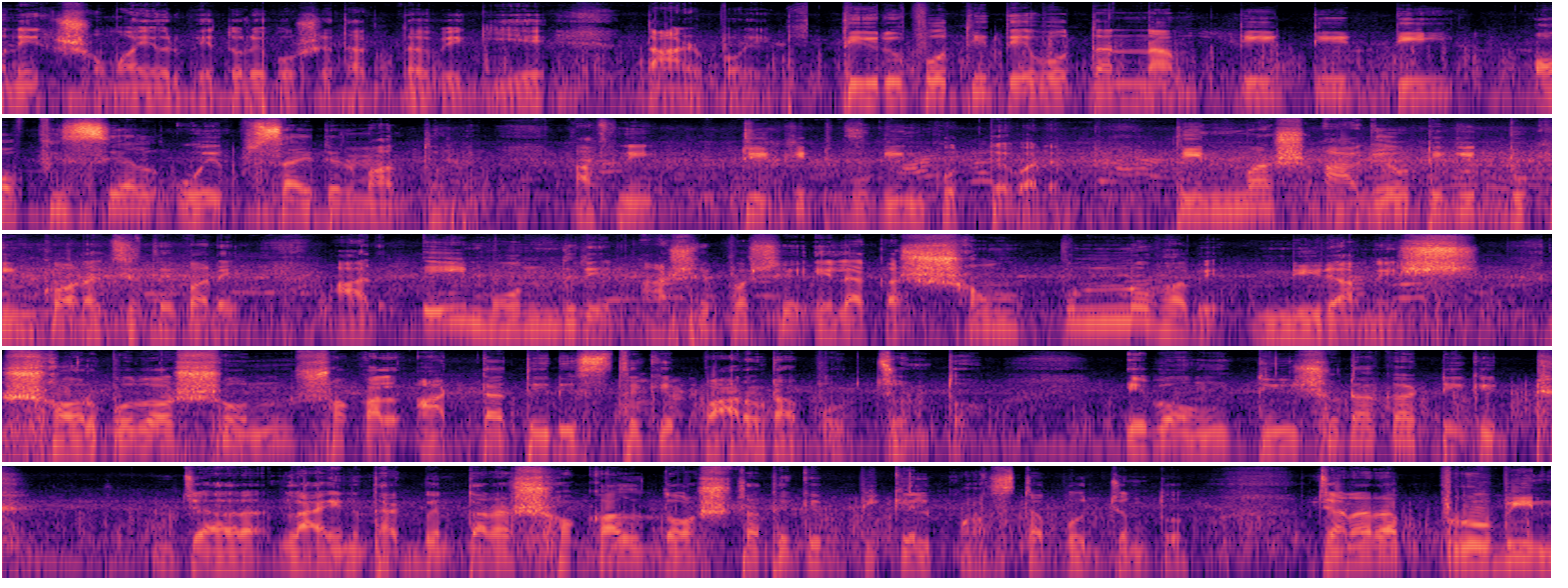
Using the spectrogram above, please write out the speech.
অনেক সময় ওর ভেতরে বসে থাকতে হবে গিয়ে তারপরে। তিরুপতি দেবতার নাম টিটিডি অফিসিয়াল ওয়েবসাইটের মাধ্যমে আপনি টিকিট বুকিং করতে পারেন। তিন মাস আগেও টিকিট বুকিং করা যেতে পারে, আর এই মন্দিরের আশেপাশে এলাকা সম্পূর্ণভাবে নিরামিষ। সর্বদর্শন সকাল আটটা তিরিশ থেকে বারোটা পর্যন্ত। এবং তিনশো টাকার টিকিট যারা লাইনে থাকবেন, তারা সকাল দশটা থেকে বিকেল পাঁচটা পর্যন্ত। যারা প্রবীণ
